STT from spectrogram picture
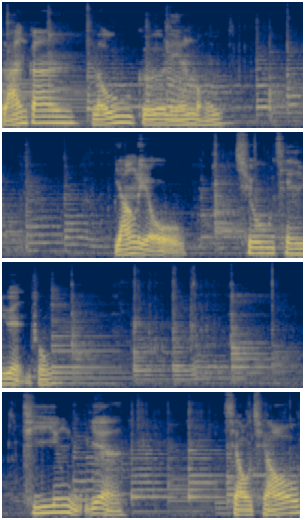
栏杆楼阁连笼。杨柳秋千院中，啼莺舞燕，小桥。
